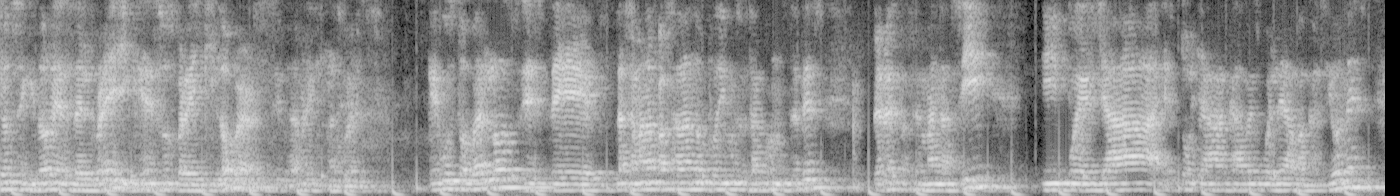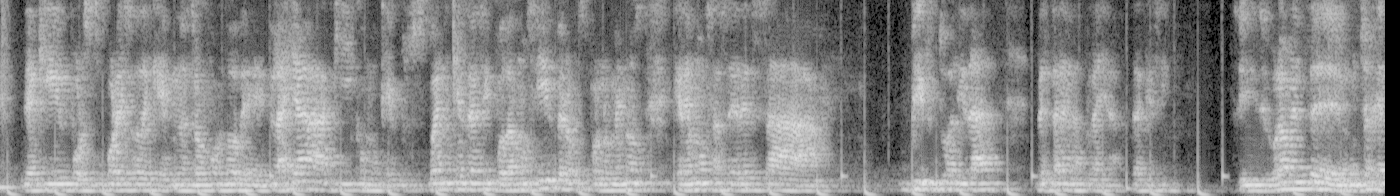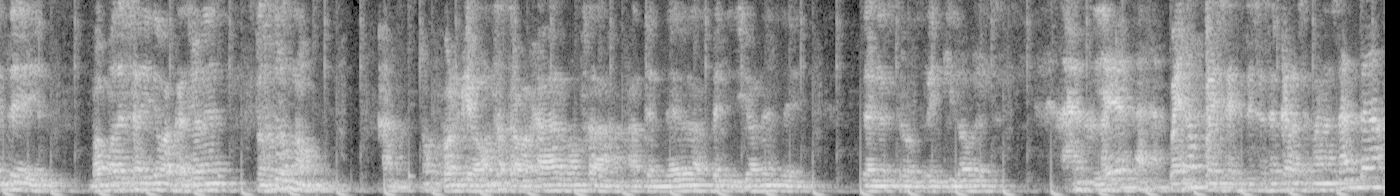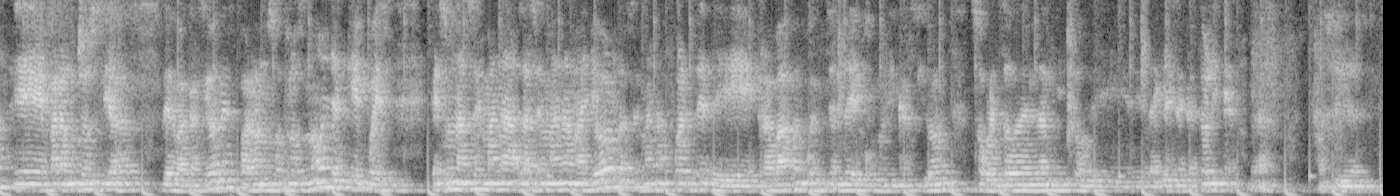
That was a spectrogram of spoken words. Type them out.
aquellos seguidores del break, esos breaky lovers, breaky lovers. Qué gusto verlos. Este, la semana pasada no pudimos estar con ustedes, pero esta semana sí. Y pues ya esto ya cada vez huele a vacaciones. De aquí por, por eso de que nuestro fondo de playa aquí como que pues bueno, quién sabe si podamos ir, pero pues por lo menos queremos hacer esa virtualidad de estar en la playa, ¿verdad que sí? Sí, seguramente mucha gente va a poder salir de vacaciones. Nosotros no. Ah, no, porque vamos a trabajar, vamos a atender las peticiones de, de nuestros Breaky Lovers. Así es. Bueno, pues este, se acerca la Semana Santa, eh, para muchos días de vacaciones, para nosotros no, ya que pues es una semana, la semana mayor, la semana fuerte de trabajo en cuestión de comunicación, sobre todo en el ámbito de la Iglesia Católica. ¿verdad? Así es.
